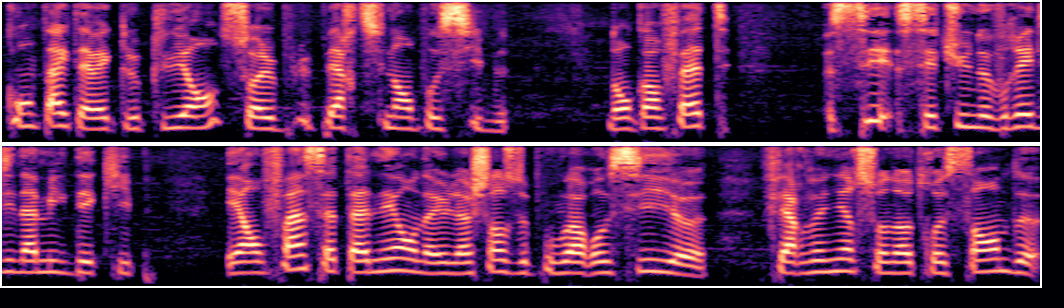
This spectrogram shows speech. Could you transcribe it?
contact avec le client soit le plus pertinent possible. Donc en fait, c'est une vraie dynamique d'équipe. Et enfin, cette année, on a eu la chance de pouvoir aussi euh, faire venir sur notre stand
